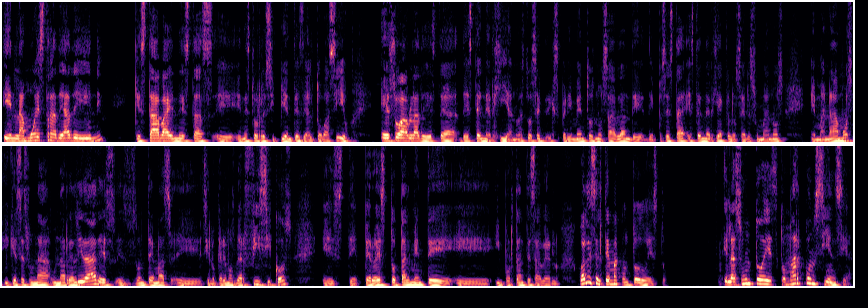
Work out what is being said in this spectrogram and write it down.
en la muestra de ADN que estaba en, estas, eh, en estos recipientes de alto vacío eso habla de esta, de esta energía, ¿no? Estos experimentos nos hablan de, de pues esta, esta energía que los seres humanos emanamos y que esa es una, una realidad, es, son temas, eh, si lo queremos ver, físicos, este, pero es totalmente eh, importante saberlo. ¿Cuál es el tema con todo esto? El asunto es tomar conciencia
